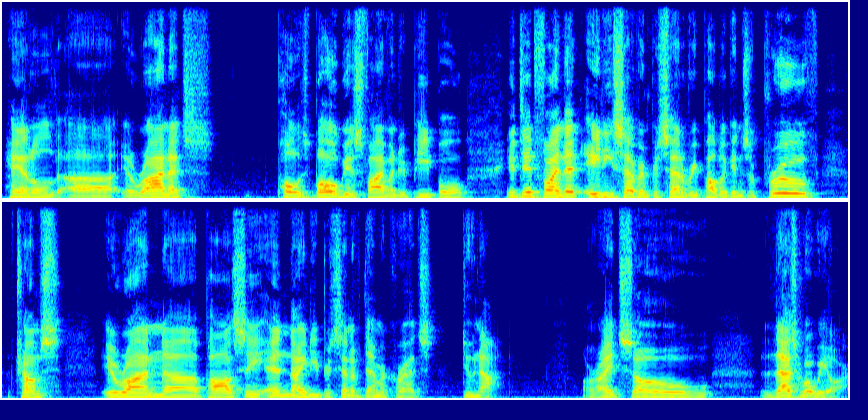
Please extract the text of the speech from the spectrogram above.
handled uh, Iran. That's polls bogus, 500 people. It did find that 87% of Republicans approve of Trump's Iran uh, policy, and 90% of Democrats do not. All right, so that's where we are.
